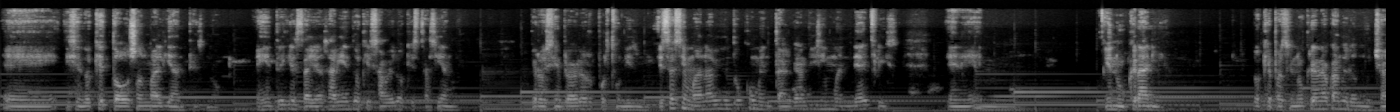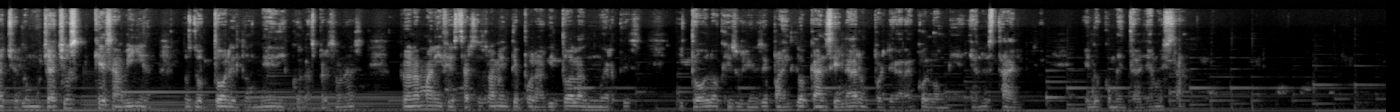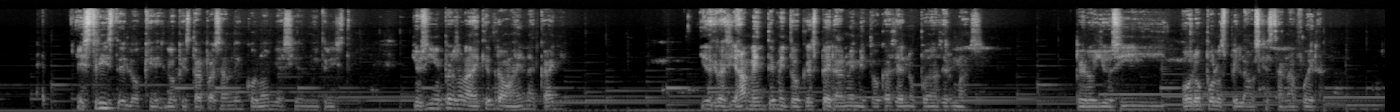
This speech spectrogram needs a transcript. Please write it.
eh, diciendo que todos son maleantes. No. Hay gente que está ya sabiendo que sabe lo que está haciendo. Pero siempre habrá oportunismo. Esta semana vi un documental grandísimo en Netflix en, en Ucrania lo que pasó en Ucrania cuando los muchachos, los muchachos que sabían, los doctores, los médicos, las personas, fueron a manifestarse solamente por algo y todas las muertes y todo lo que sucedió en ese país lo cancelaron por llegar a Colombia. Ya no está, el, el documental ya no está. Es triste lo que, lo que está pasando en Colombia, sí es muy triste. Yo soy un personaje que trabaja en la calle y desgraciadamente me toca esperarme, me toca hacer, no puedo hacer más. Pero yo sí oro por los pelados que están afuera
